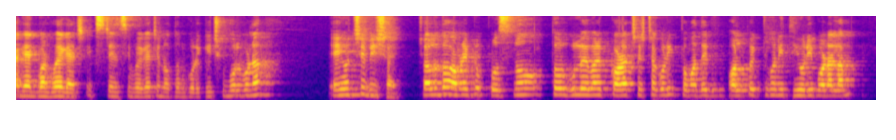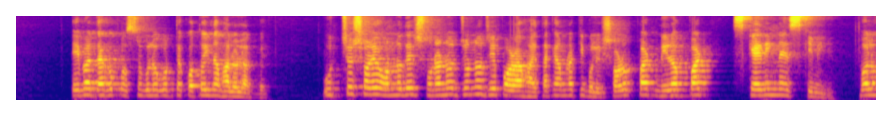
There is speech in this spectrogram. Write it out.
আগে একবার হয়ে গেছে এক্সটেন্সিভ হয়ে গেছে, নতুন করে কিছু বলব না। এই হচ্ছে বিষয়। চলো তো, আমরা একটু প্রশ্ন উত্তরগুলো এবার করার চেষ্টা করি। তোমাদের অল্প একটুখানি থিওরি পড়ালাম। এবার দেখো প্রশ্নগুলো করতে কতই না ভালো লাগবে। উচ্চ স্বরে অন্যদের শোনানোর জন্য যে পড়া হয়, তাকে আমরা কি বলি? সড়ক পাঠ, নীরব পাঠ স্ক্যানিং না স্কিমিং বলো,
